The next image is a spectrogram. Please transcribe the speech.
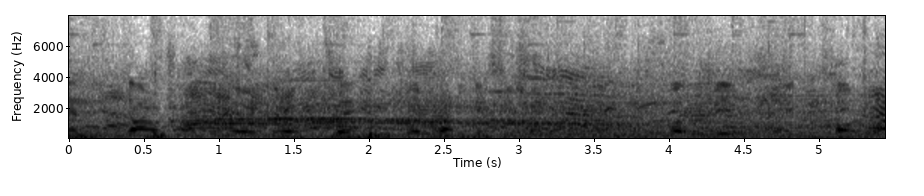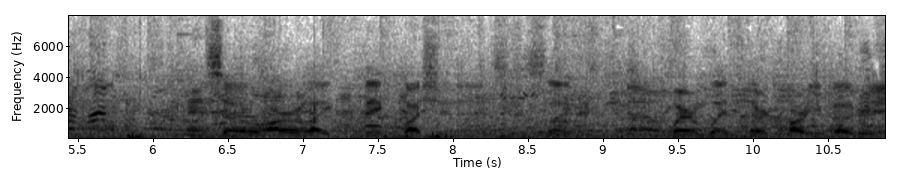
and Donald Trump and Hillary Clinton would run against each other in what would be like called a runoff. And so our like big question is, is like, where would third-party voters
